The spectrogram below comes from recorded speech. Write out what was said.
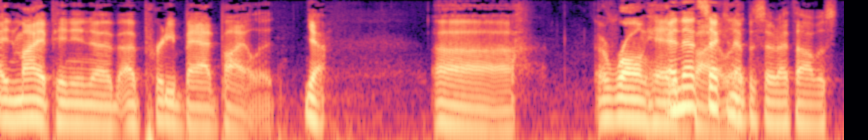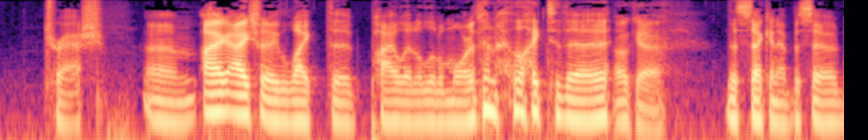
in my opinion, a, a pretty bad pilot. Yeah, Uh, a wrong head. and that pilot. second episode I thought was trash. Um, I actually liked the pilot a little more than I liked the Okay. the second episode.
